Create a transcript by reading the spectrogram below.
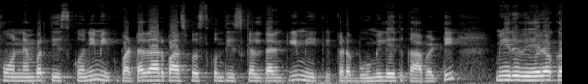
ఫోన్ నెంబర్ తీసుకొని మీకు పట్టాదారు పాస్ పుస్తకం తీసుకెళ్ళడానికి మీకు ఇక్కడ భూమి లేదు కాబట్టి మీరు వేరొక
